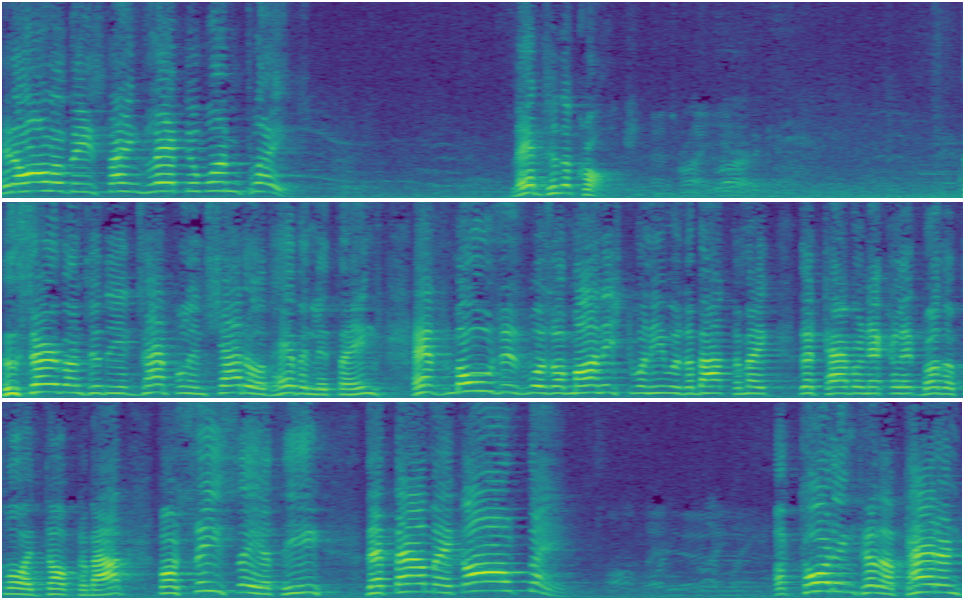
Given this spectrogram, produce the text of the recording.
And all of these things led to one place. Led to the cross who serve unto the example and shadow of heavenly things, as Moses was admonished when he was about to make the tabernacle that Brother Floyd talked about. For see, saith he, that thou make all things according to the pattern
